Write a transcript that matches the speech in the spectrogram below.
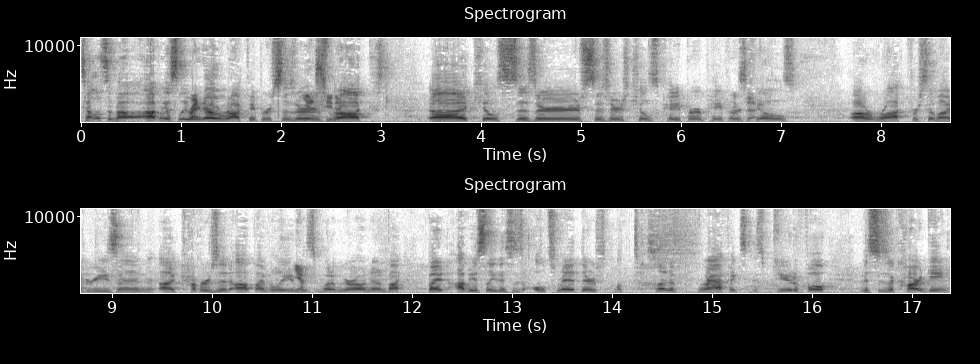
Tell us about, obviously, we know rock, paper, scissors. Yes, rock uh, kills scissors, scissors kills paper, paper Exactly. kills uh, rock for some odd reason. Uh, covers it up, I believe, Yeah. is what we were all known by. But obviously, this is ultimate. There's a ton of graphics. It's beautiful. This is a card game.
